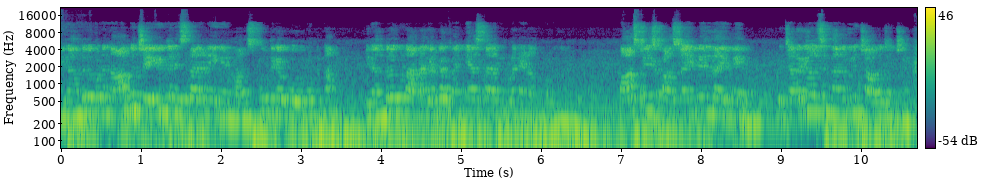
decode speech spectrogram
మీరందరూ కూడా నాకు చేయూతనిస్తారని నేను మనస్ఫూర్తిగా కోరుకుంటున్నా. మీరందరూ కూడా అనగట్గా పనిచేస్తారని కూడా నేను అనుకుంటున్నాను. పాస్ట్ ఈజ్ పాస్ట్ అయిపోయింది అయిపోయింది. ఇప్పుడు జరగాల్సిన దాని గురించి ఆలోచించండి.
